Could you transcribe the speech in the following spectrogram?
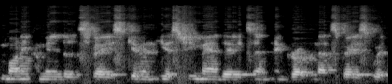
money coming into the space given ESG mandates and, and growth in that space with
